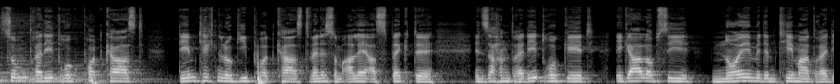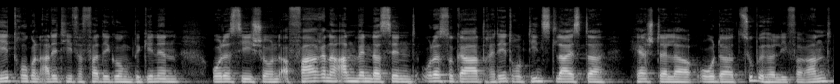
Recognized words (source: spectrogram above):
zum 3D-Druck-Podcast, dem Technologie-Podcast, wenn es um alle Aspekte in Sachen 3D-Druck geht. Egal, ob Sie neu mit dem Thema 3D-Druck und additive Fertigung beginnen oder Sie schon erfahrene Anwender sind oder sogar 3D-Druck-Dienstleister, Hersteller oder Zubehörlieferant.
